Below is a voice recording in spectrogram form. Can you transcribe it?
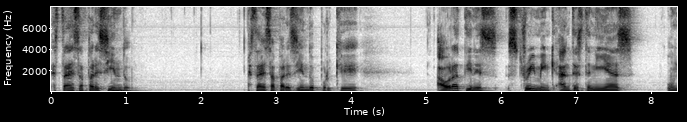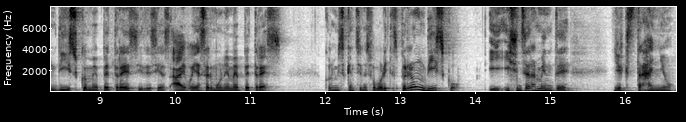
Está desapareciendo. Está desapareciendo porque ahora tienes streaming. Antes tenías un disco MP3 y decías, ay, voy a hacerme un MP3. con mis canciones favoritas, pero era un disco. Y, sinceramente, yo extraño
